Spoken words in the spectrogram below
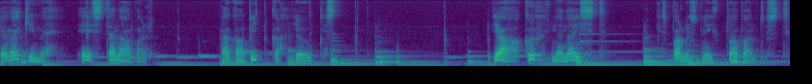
ja nägime ees tänaval väga pikka jõukest ja kõhna naist, kes palus meilt vabandust,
